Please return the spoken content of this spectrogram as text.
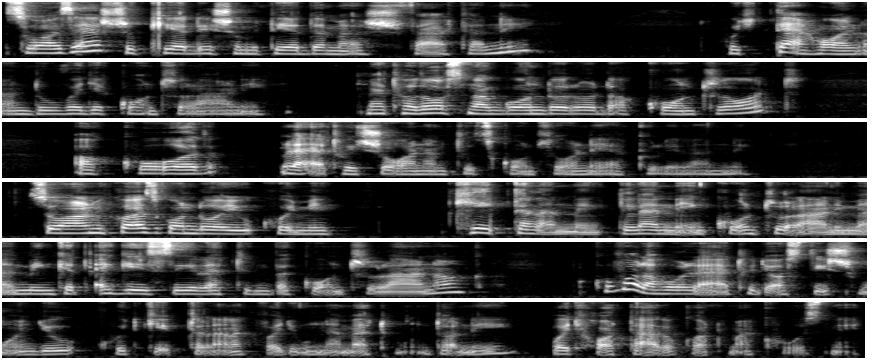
Szóval az első kérdés, amit érdemes feltenni, hogy te hajlandó vagy-e kontrollálni. Mert ha rossznak gondolod a kontrollt, akkor lehet, hogy soha nem tudsz kontroll nélküli lenni. Szóval amikor azt gondoljuk, hogy mint képtelennénk lennénk kontrollálni, mert minket egész életünkbe kontrollálnak, akkor valahol lehet, hogy azt is mondjuk, hogy képtelenek vagyunk nemet mondani, vagy határokat meghúzni.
